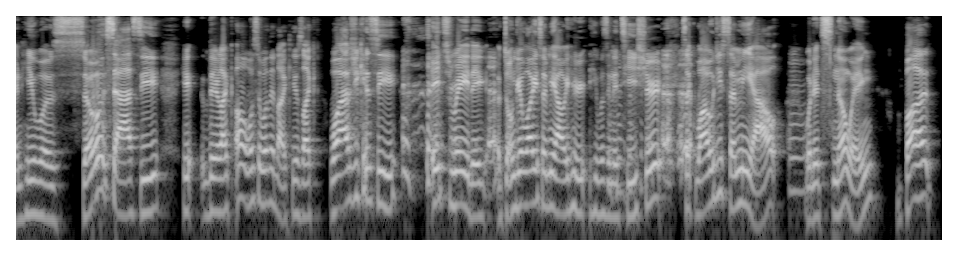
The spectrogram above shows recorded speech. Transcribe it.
and he was so sassy. He, they're like, "Oh, what's the weather like?" He was like, "Well, as you can see, it's raining. Don't get why you sent me out here." He was in a t-shirt. It's like, why would you send me out Mm. when it's snowing, but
